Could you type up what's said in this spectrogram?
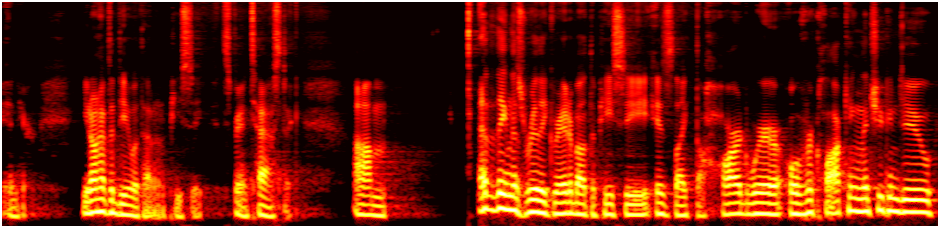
in here. You don't have to deal with that on a PC. It's fantastic. Um, other thing that's really great about the PC is like the hardware overclocking that you can do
